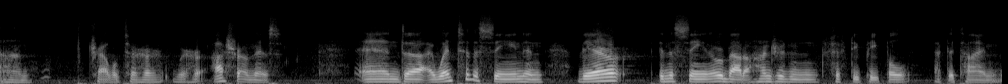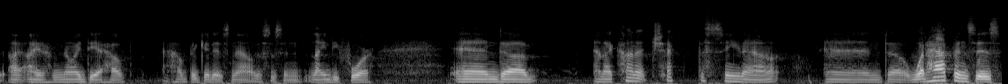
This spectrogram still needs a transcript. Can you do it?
Um, traveled to her where her ashram is. And uh, I went to the scene, and there in the scene, there were about 150 people at the time. I, I have no idea how, how big it is now. This is in 94. And, uh, and I kind of checked the scene out, and uh, what happens is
